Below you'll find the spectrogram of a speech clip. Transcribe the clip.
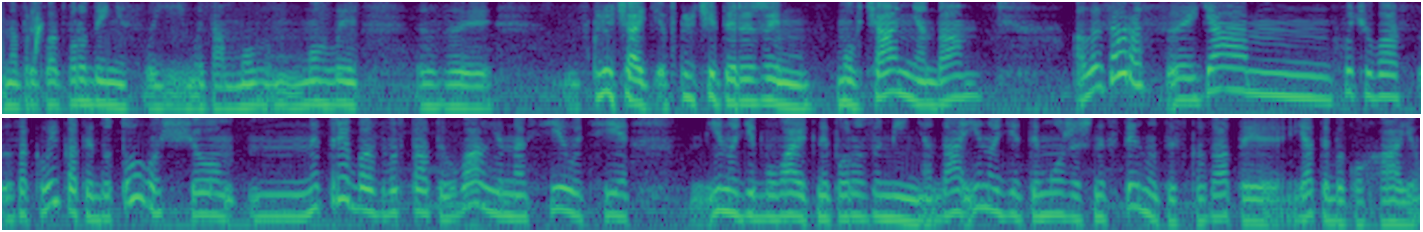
Наприклад, в родині своїй ми там могли з, включать, включити режим мовчання. Да? Але зараз е, я хочу вас закликати до того, що не треба звертати уваги на всі оці іноді бувають непорозуміння. Да? Іноді ти можеш не встигнути сказати Я тебе кохаю.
